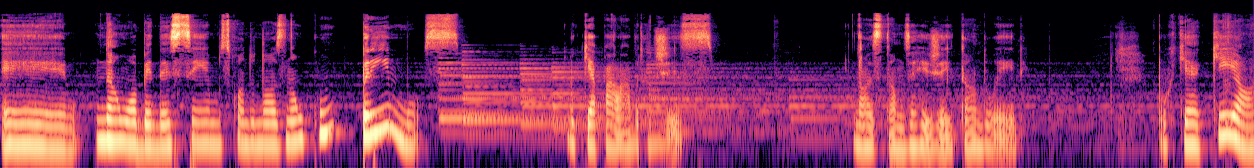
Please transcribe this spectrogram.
é, não obedecemos, quando nós não cumprimos o que a palavra diz, nós estamos rejeitando Ele. Porque aqui, ó,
